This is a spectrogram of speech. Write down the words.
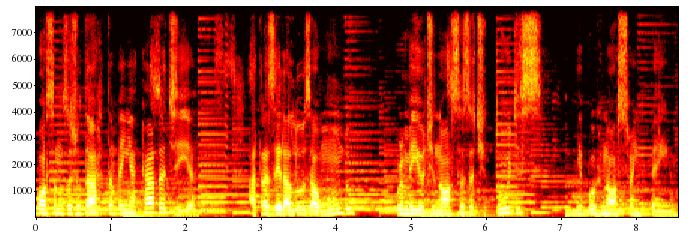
possa nos ajudar também a cada dia a trazer a luz ao mundo por meio de nossas atitudes e por nosso empenho.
